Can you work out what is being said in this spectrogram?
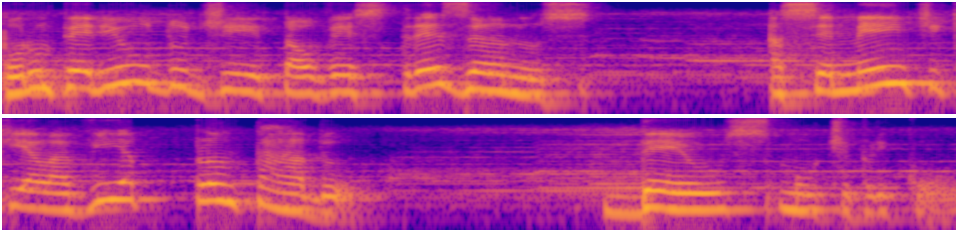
Por um período de talvez três anos, a semente que ela havia plantado, Deus multiplicou.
